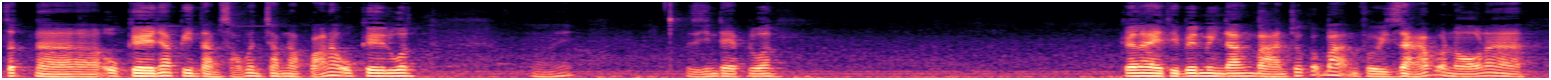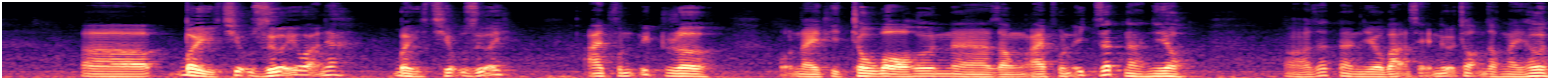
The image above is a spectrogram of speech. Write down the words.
Rất là ok nhá. Pin 86 phần trăm là quá là ok luôn. Đấy. zin đẹp luôn. Cái này thì bên mình đang bán cho các bạn với giá của nó là Ờ, uh, 7 triệu rưỡi các bạn nhé. 7 triệu rưỡi. iPhone XR bọn này thì trâu bò hơn là dòng iPhone X rất là nhiều. À, rất là nhiều bạn sẽ lựa chọn dòng này hơn.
